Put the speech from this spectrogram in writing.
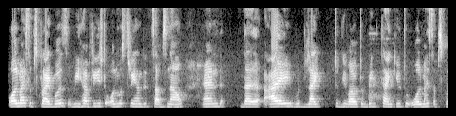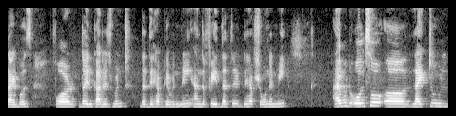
all my subscribers we have reached almost 300 subs now and the, I would like to give out a big thank you to all my subscribers for the encouragement that they have given me and the faith that they, have shown in me. I would also uh, like to,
